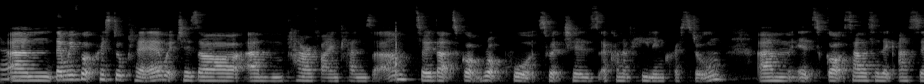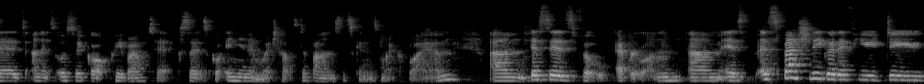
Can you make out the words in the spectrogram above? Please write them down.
Um, then we've got Crystal Clear, which is our um, clarifying cleanser. So that's got rock quartz, which is a kind of healing crystal. Um, it's got salicylic acid and it's also got prebiotics. So it's got inulin, which helps to balance the skin's microbiome. Um, this is for everyone. Um, it's especially good if you do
